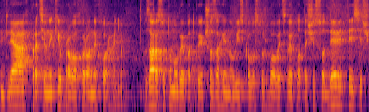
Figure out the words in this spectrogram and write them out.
для працівників правоохоронних органів. Зараз у тому випадку, якщо загинув військовослужбовець, виплата 609 тисяч.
